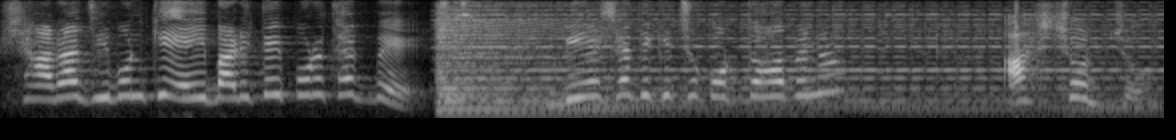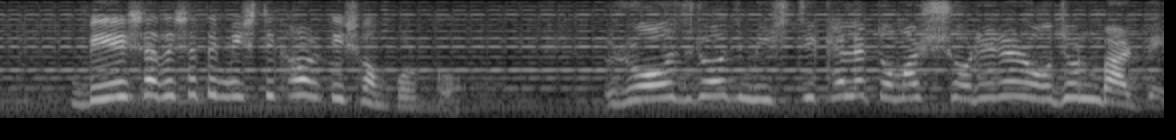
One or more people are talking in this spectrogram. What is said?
সারা জীবন কি এই বাড়িতেই পড়ে থাকবে? বিয়ে শাদী কিছু করতে হবে না? আশ্চর্য। বিয়ের সাথে সাথে মিষ্টি খাওয়ার কি সম্পর্ক? রোজ রোজ মিষ্টি খেলে তোমার শরীরের ওজন বাড়বে।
